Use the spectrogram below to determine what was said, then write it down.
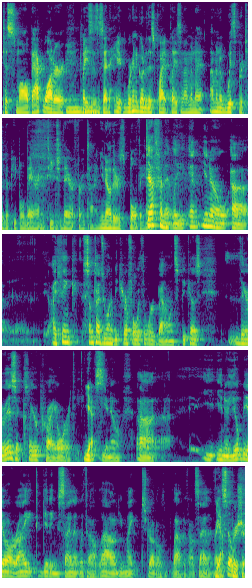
to small backwater Mm-hmm. places and said, hey, we're gonna go to this quiet place and I'm gonna I'm gonna whisper to the people there and teach there for a time. You know, there's both. and. definitely and you know uh, i think sometimes we want to be careful with the word balance because there is a clear priority Yes. you know uh, you, you know you'll be all right getting silent without loud you might struggle loud without silent right Yeah, for sure.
